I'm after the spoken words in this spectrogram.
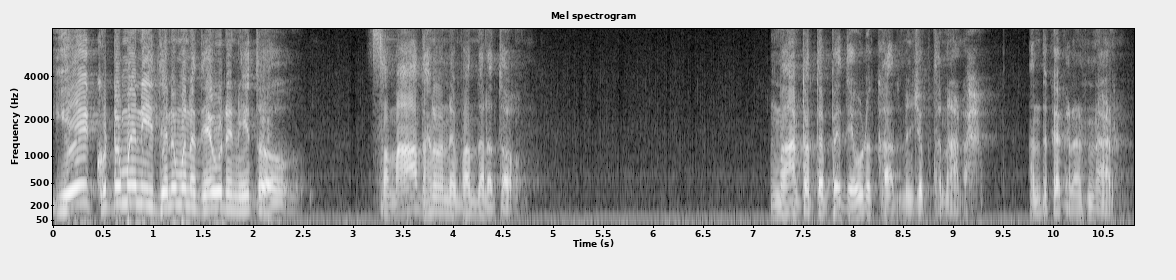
ఏ కుటుంబం నీ దినమున దేవుడు నీతో సమాధాన నిబంధనతో మాట తప్పే దేవుడు కాదని చెప్తున్నాడు? అందుకు అక్కడ అంటున్నాడు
